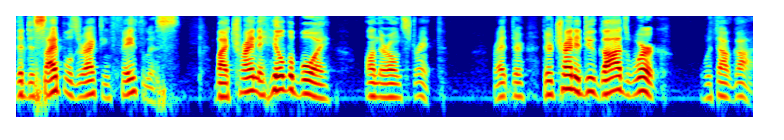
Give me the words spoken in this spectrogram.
the disciples are acting faithless by trying to heal the boy on their own strength. Right? They're, they're trying to do God's work without God.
